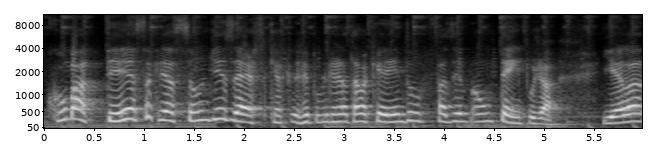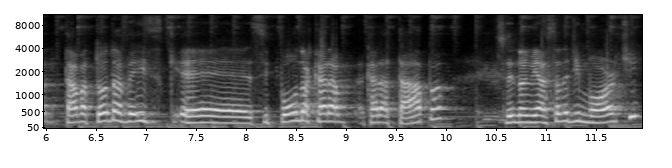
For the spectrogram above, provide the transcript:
combater essa criação de exército que a República já estava querendo fazer há um tempo já. E ela estava toda vez é, se pondo a cara, a cara tapa, sendo ameaçada de morte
